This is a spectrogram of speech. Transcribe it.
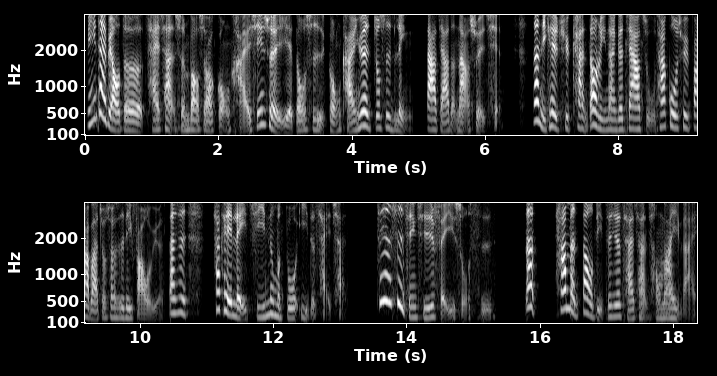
民意代表的财产申报是要公开，薪水也都是公开，因为就是领大家的纳税钱。那你可以去看到底哪个家族，他过去爸爸就算是立法委员，但是他可以累积那么多亿的财产。这件事情其实匪夷所思。那他们到底这些财产从哪里来？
